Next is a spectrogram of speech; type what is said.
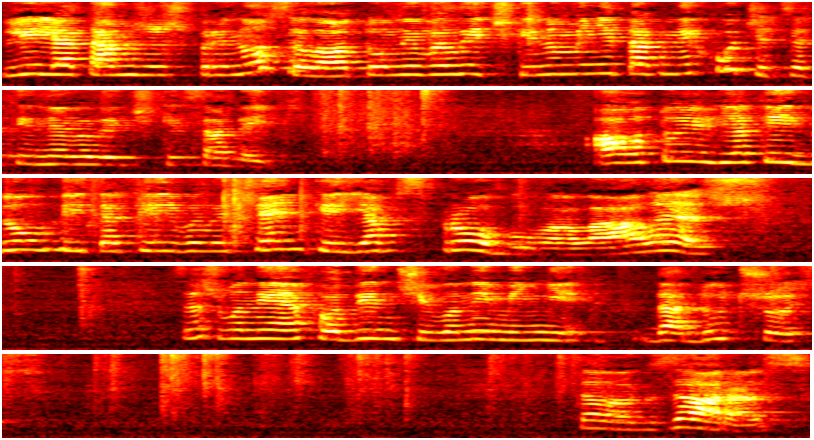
Ліля там же ж приносила, а то невеличкі. Ну мені так не хочеться ті невеличкі садити. А отой, який довгий, такий величенький, я б спробувала, але ж це ж вони F1, чи вони мені дадуть щось. Так, зараз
